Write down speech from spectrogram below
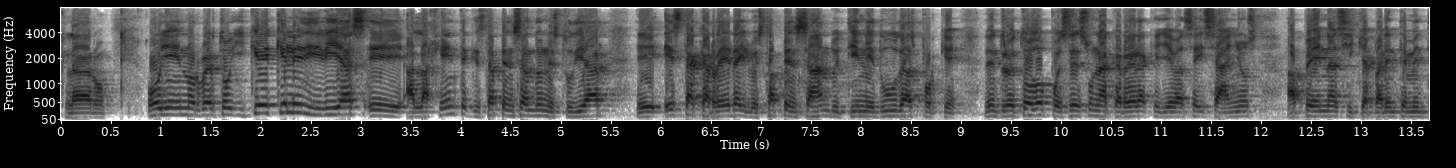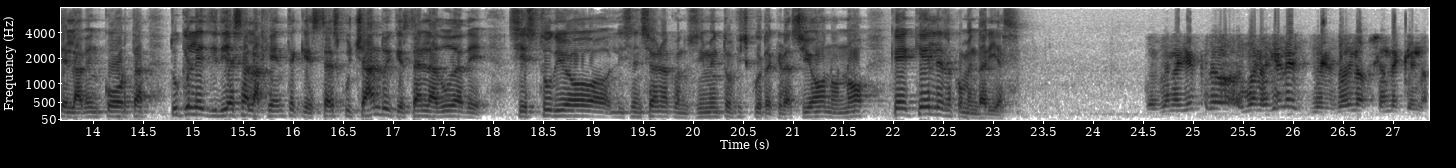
Claro. Oye, Norberto, ¿y qué, qué le dirías eh, a la gente que está pensando en estudiar eh, esta carrera y lo está pensando y tiene dudas? Porque dentro de todo, pues es una carrera que lleva seis años apenas y que aparentemente la ven corta. ¿Tú qué le dirías a la gente que está escuchando y que está en la duda de si estudio licenciado en acondicionamiento físico y recreación o no? ¿Qué, qué les recomendarías? Pues bueno, yo creo, bueno, yo les, les doy la opción de que, lo,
